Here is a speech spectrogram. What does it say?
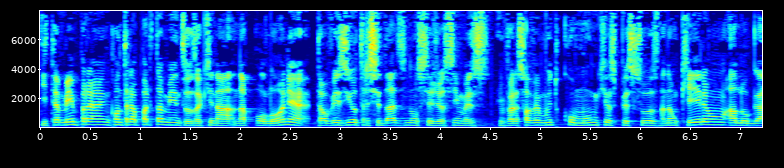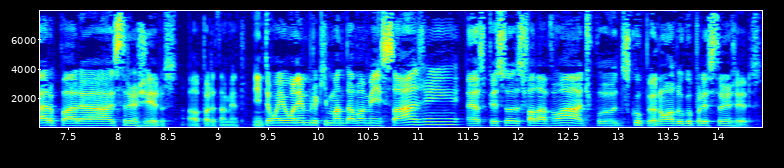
E também para encontrar apartamentos aqui na, na Polônia, talvez em outras cidades não seja assim, mas em Varsóvia é muito comum que as pessoas não queiram alugar para estrangeiros o apartamento. Então eu lembro que mandava mensagem, as pessoas falavam: "Ah, tipo, desculpa, eu não alugo para estrangeiros".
